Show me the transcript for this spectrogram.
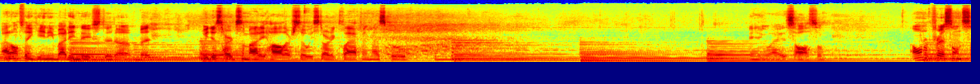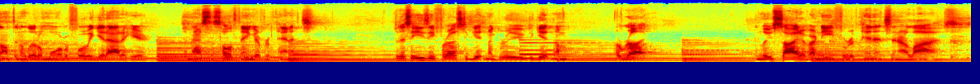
I don't think anybody new stood up, but we just heard somebody holler, so we started clapping. That's cool. Anyway, it's awesome. I want to press on something a little more before we get out of here, and that's this whole thing of repentance. Because it's easy for us to get in a groove, to get in a, a rut, and lose sight of our need for repentance in our lives.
